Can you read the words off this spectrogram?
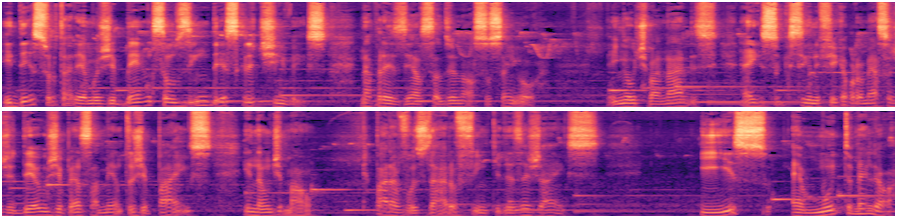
e desfrutaremos de bênçãos indescritíveis na presença de nosso Senhor. Em última análise, é isso que significa a promessa de Deus de pensamentos de paz e não de mal, para vos dar o fim que desejais. E isso é muito melhor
